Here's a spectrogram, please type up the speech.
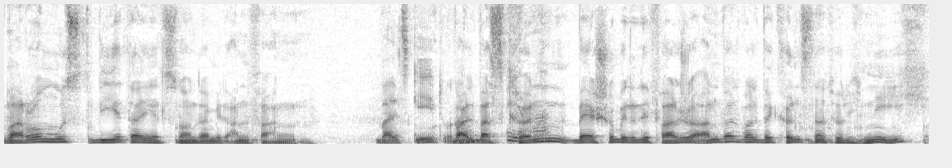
Warum mussten wir da jetzt noch damit anfangen? Weil es geht, oder? Weil was können, wäre schon wieder die falsche Antwort, weil wir können es natürlich nicht.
